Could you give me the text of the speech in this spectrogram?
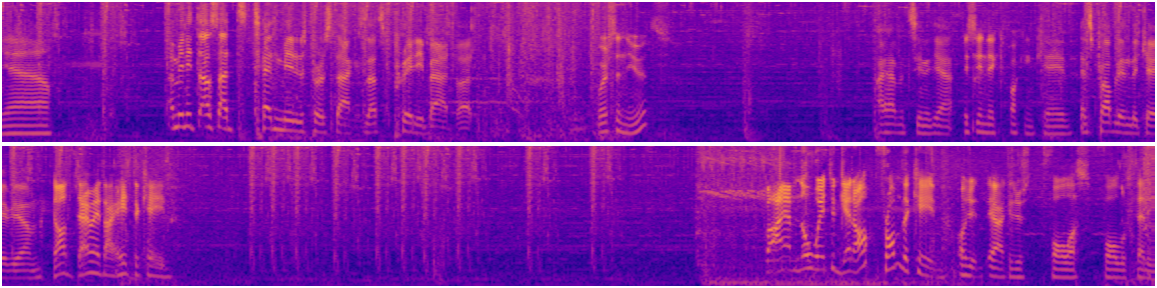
Yeah. I mean, it does add 10 meters per stack. So that's pretty bad, but Where's the newt? I haven't seen it yet. It's in the fucking cave. It's probably in the cave, yeah. God damn it, I hate the cave. But I have no way to get up from the cave. Oh, yeah, I can just fall us, fall with Teddy.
